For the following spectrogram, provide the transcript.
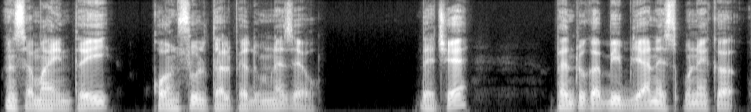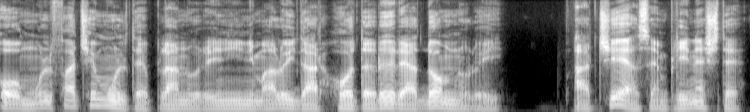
însă mai întâi consultă-L pe Dumnezeu. De ce? Pentru că Biblia ne spune că omul face multe planuri în inima lui, dar hotărârea Domnului, aceea se împlinește.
